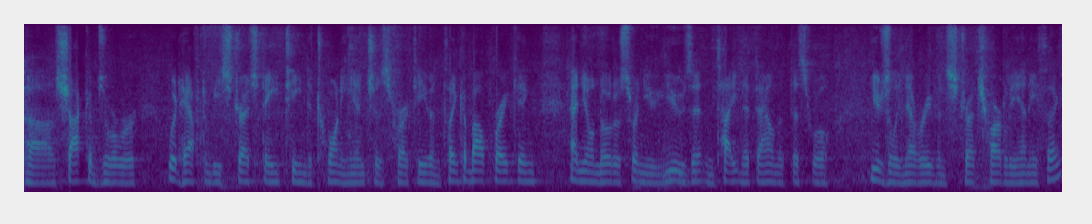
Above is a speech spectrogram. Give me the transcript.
uh, shock absorber would have to be stretched 18 to 20 inches for it to even think about breaking. And you'll notice when you use it and tighten it down that this will usually never even stretch hardly anything.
